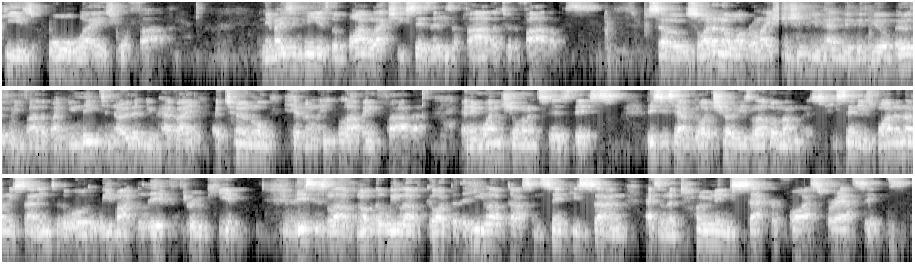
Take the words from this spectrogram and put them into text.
He is always your Father. And the amazing thing is, the Bible actually says that He's a father to the fatherless. So, so I don't know what relationship you had with, with your earthly father, but you need to know that you have a eternal, heavenly, loving father. And in 1 John it says this this is how God showed his love among us. He sent his one and only Son into the world that we might live through him. This is love, not that we love God, but that he loved us and sent his Son as an atoning sacrifice for our sins.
